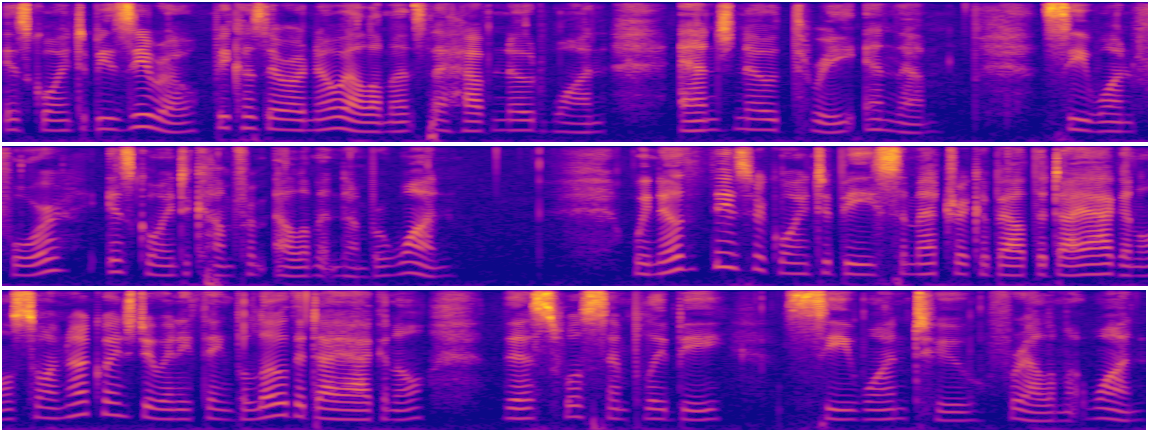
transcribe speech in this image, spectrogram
is going to be 0 because there are no elements that have node 1 and node 3 in them. C14 is going to come from element number 1. We know that these are going to be symmetric about the diagonal, so I'm not going to do anything below the diagonal. This will simply be C12 for element 1.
